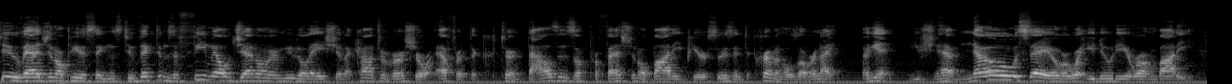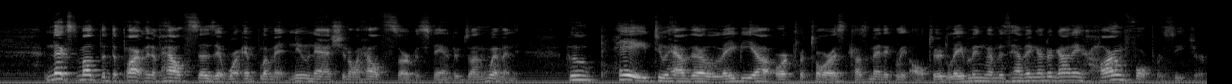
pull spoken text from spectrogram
to vaginal piercings to victims of female genital mutilation, a controversial effort that could turn thousands of professional body piercers into criminals overnight. Again, you should have no say over what you do to your own body. Next month, the Department of Health says it will implement new National Health Service standards on women who paid to have their labia or clitoris cosmetically altered, labeling them as having undergone a harmful procedure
